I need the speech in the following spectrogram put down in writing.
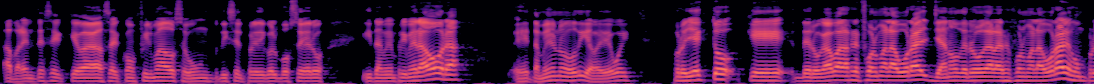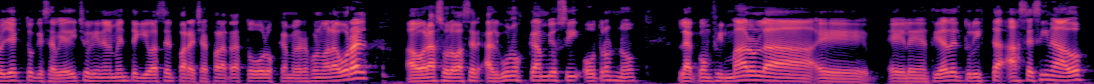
Aparente ser que va a ser confirmado, según dice el periódico El Vocero y también Primera Hora. Eh, también el Nuevo Día, by the. Proyecto que derogaba la reforma laboral, ya no deroga la reforma laboral, es un proyecto que se había dicho originalmente que iba a ser para echar para atrás todos los cambios de la reforma laboral, ahora solo va a ser algunos cambios sí, otros no. La confirmaron la, eh, eh, la identidad del turista asesinado,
